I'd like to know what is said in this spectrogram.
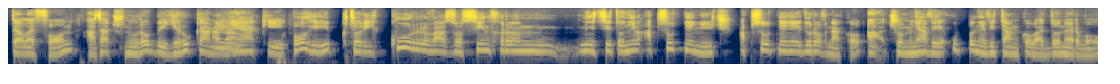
telefón a začnú robiť rukami Áno. nejaký pohyb, ktorý kurva zo synchronicitou nemá absolútne nič, absolútne nejdu rovnako a čo mňa vie úplne vytankovať do nervov,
